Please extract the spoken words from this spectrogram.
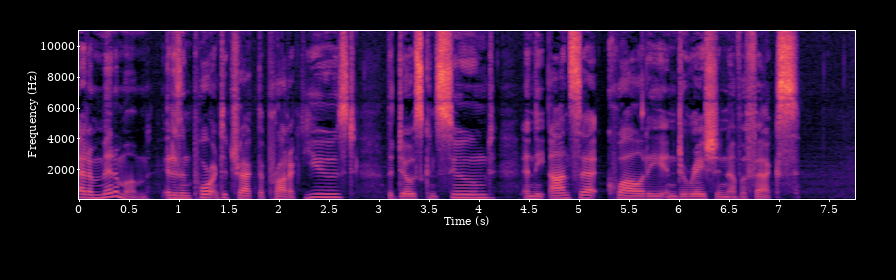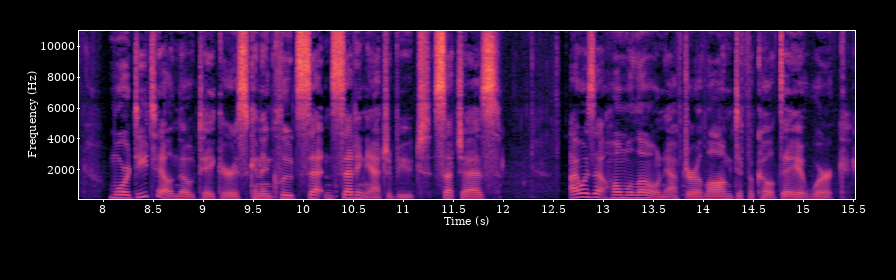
At a minimum, it is important to track the product used, the dose consumed, and the onset, quality, and duration of effects. More detailed note takers can include set and setting attributes, such as I was at home alone after a long, difficult day at work.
